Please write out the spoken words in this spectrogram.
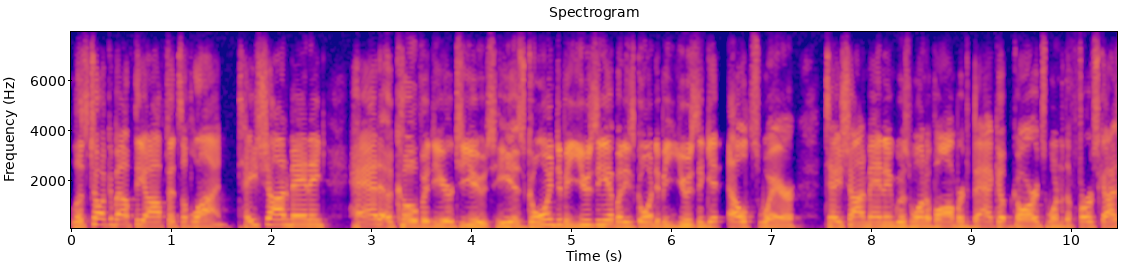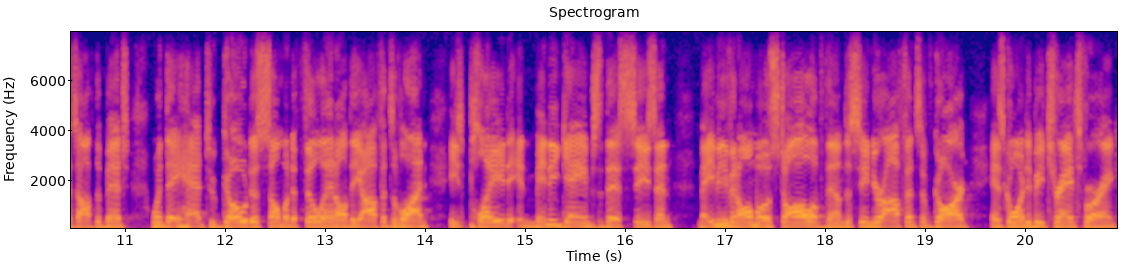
Let's talk about the offensive line. Tashawn Manning had a COVID year to use. He is going to be using it, but he's going to be using it elsewhere. Tashawn Manning was one of Auburn's backup guards, one of the first guys off the bench when they had to go to someone to fill in on the offensive line. He's played in many games this season, maybe even almost all of them. The senior offensive guard is going to be transferring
